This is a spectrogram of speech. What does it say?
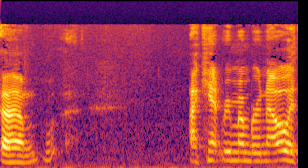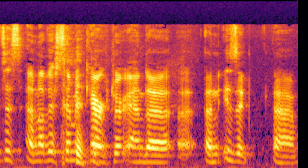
Um, I can't remember now. Oh, it's just another Simic character and a, a, an Izzet um,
